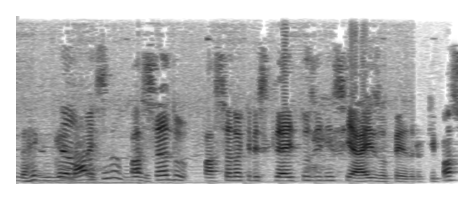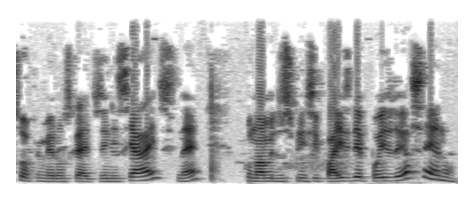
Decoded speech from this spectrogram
né, Não, enganaram mundo. passando, passando aqueles créditos iniciais, o Pedro, que passou primeiro uns créditos iniciais, né? Com o nome dos principais e depois veio a cena.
